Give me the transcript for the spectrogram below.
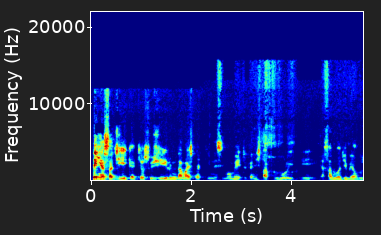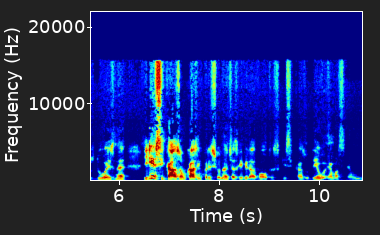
tem essa dica que eu sugiro, ainda mais para que nesse momento que a gente está com Lula e, e, essa lua de mel dos dois, né? E esse caso é um caso impressionante, as reviravoltas que esse caso deu, é, uma, é um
